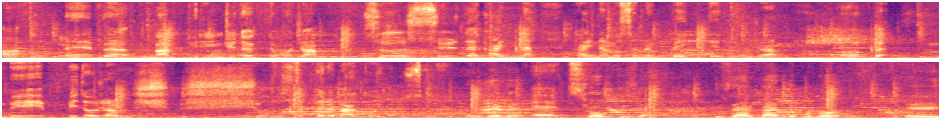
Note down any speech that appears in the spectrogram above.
a- e, ben, ben pirinci döktüm hocam. Su suyu da kayna, kaynamasını bekledim hocam. O, be- bir, bir de hocam şu, şu fıstıkları ben koydum üstüne. Öyle mi? Evet. Çok güzel. Güzel. Ben de bunu e,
